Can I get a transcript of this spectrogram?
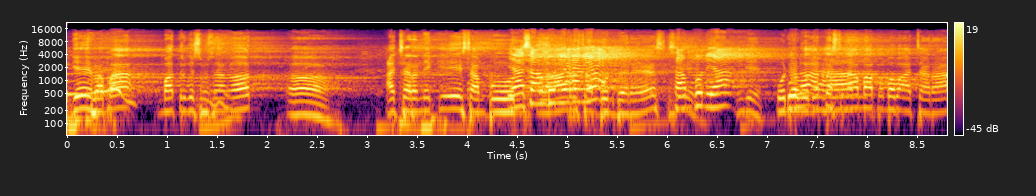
Nggih, Bapak, matur kesuwun sangat. Eh, acara niki sampun Ya, sampun ya, ya. sampun beres. Nggih. Sampun ya. Nggih. Mudah-mudahan- Kula atas nama pembawa acara,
